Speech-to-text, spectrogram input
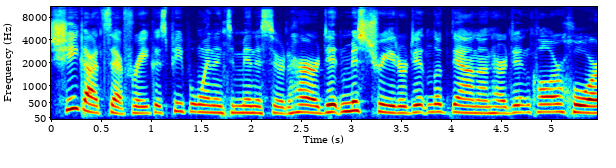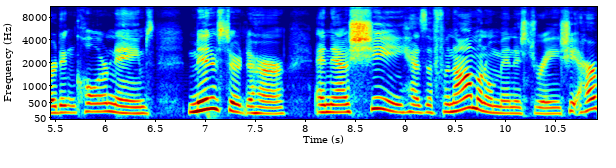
she got set free because people went in to minister to her, didn't mistreat her, didn't look down on her, didn't call her whore, didn't call her names, ministered to her, and now she has a phenomenal ministry. She her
